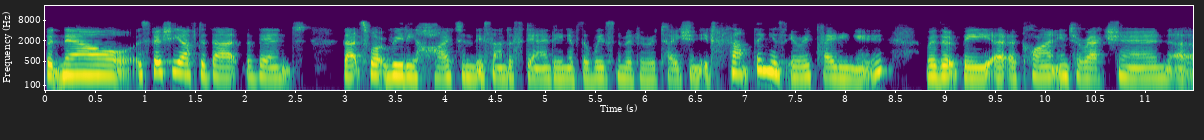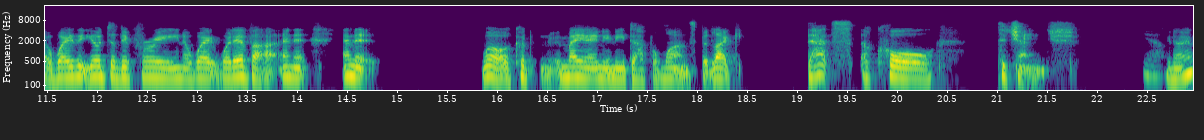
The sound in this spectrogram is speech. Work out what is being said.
but now, especially after that event, that's what really heightened this understanding of the wisdom of irritation. If something is irritating you, whether it be a, a client interaction, a way that you're delivering, a way, whatever, and it, and it, well, it could, it may only need to happen once, but like that's a call to change, Yeah. you know?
